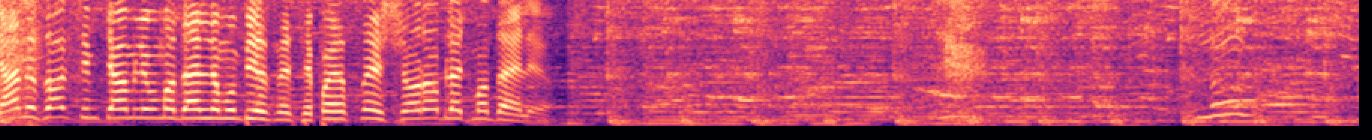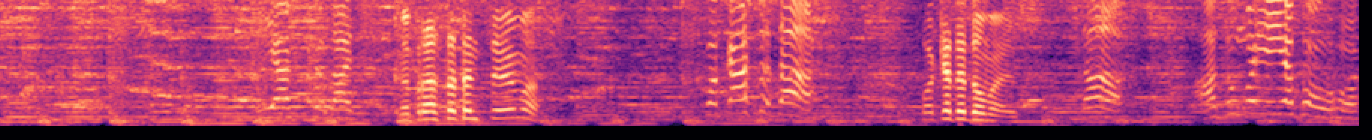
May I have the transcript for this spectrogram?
Я не зовсім тямлю в модельному бізнесі. Поясни, що роблять моделі? Ну, як сказати? Ми просто танцюємо? Поки що да, Поки ти думаєш. да. А думаю я довго.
